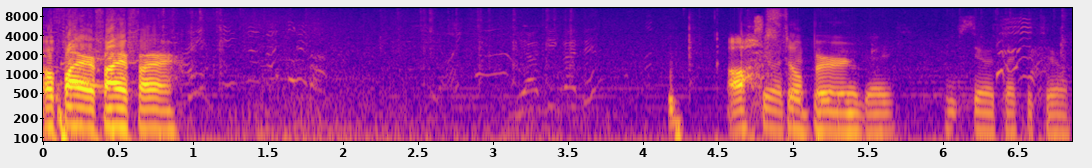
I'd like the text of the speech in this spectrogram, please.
Oh, fire, fire, fire. Oh, Still still attack the tail, burn. guys. You still attack the tail.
